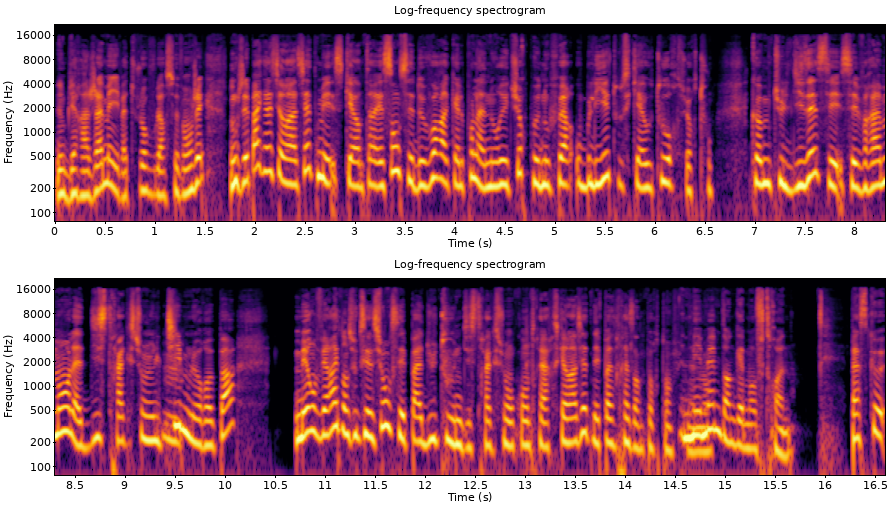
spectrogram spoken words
Il n'oubliera jamais, il va toujours vouloir se venger. Donc j'ai pas regardé dans l'assiette, mais ce qui est intéressant, c'est de voir à quel point la nourriture peut nous faire oublier tout ce qu'il y a autour, surtout. Comme tu le disais, c'est vraiment la distraction ultime, mm. le repas. Mais on verra que dans Succession, c'est pas du tout une distraction. Au contraire, ce qu'il y a dans l'assiette n'est pas très important. Finalement. Mais même dans Game of Thrones. Parce que,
